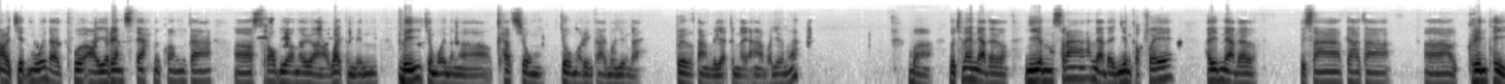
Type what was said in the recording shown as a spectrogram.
ារជាតិមួយដែលធ្វើឲ្យរាំងស្ទះនៅក្នុងការស្រូបយកនៅវីតាមីន D ជាមួយនឹង calcium ចូលមករាងកាយរបស់យើងដែរពេលតាមរយៈចំណីអាហាររបស់យើងណា បាទដូច្នេះអ្នកដែលញៀនស្រាអ្នកដែលញៀនកាហ្វេហើយអ្នកដែលភាសាគេហៅថា green tea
